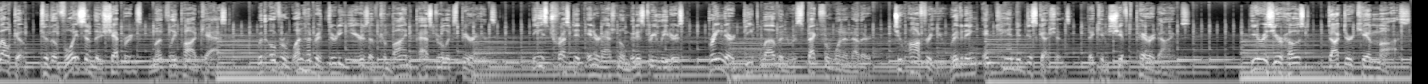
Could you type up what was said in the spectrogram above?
Welcome to the Voice of the Shepherds monthly podcast. With over 130 years of combined pastoral experience, these trusted international ministry leaders bring their deep love and respect for one another to offer you riveting and candid discussions that can shift paradigms. Here is your host, Dr. Kim Moss.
